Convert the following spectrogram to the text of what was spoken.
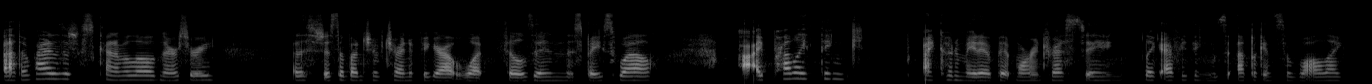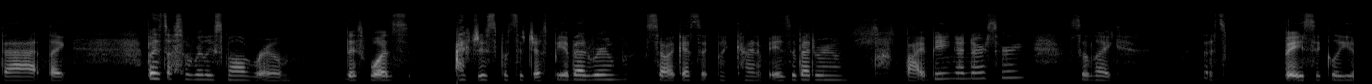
otherwise, it's just kind of a little nursery. This is just a bunch of trying to figure out what fills in the space well. I probably think I could have made it a bit more interesting. Like everything's up against the wall like that. Like, but it's also a really small room. This was actually supposed to just be a bedroom, so I guess it like kind of is a bedroom by being a nursery. So like, it's basically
